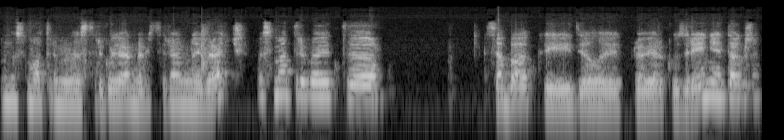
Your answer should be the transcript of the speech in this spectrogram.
ну, смотрим, у нас регулярно ветеринарный врач осматривает э, собак и делает проверку зрения также.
